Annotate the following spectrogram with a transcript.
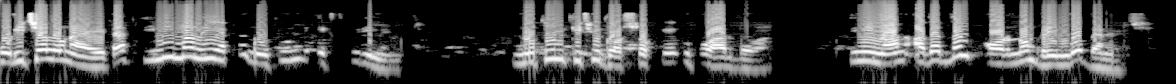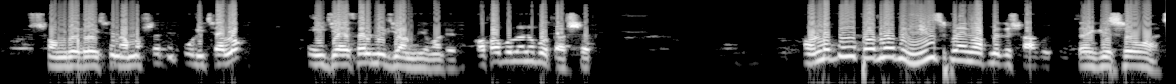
পরিচালনায় এটা তিনি মানেই একটা নতুন এক্সপেরিমেন্ট নতুন কিছু দর্শককে উপহার দেওয়া। তিনি নন আদার দেন অর্ণব রিঙ্গ ব্যানার্জি। সঙ্গে রয়েছেন আমার সাথে পরিচালক এই জয়সালমীর জন্মদিনের। কথা বলে নেব তার সাথে। প্রথমত নিউজ প্রাইমে আপনাকে স্বাগত। Thank you so much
